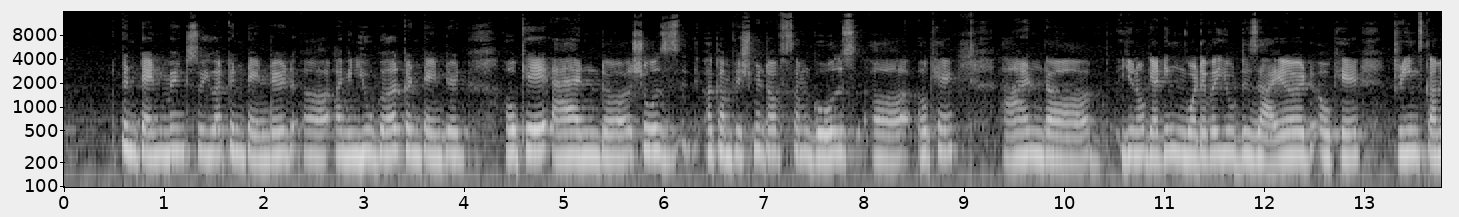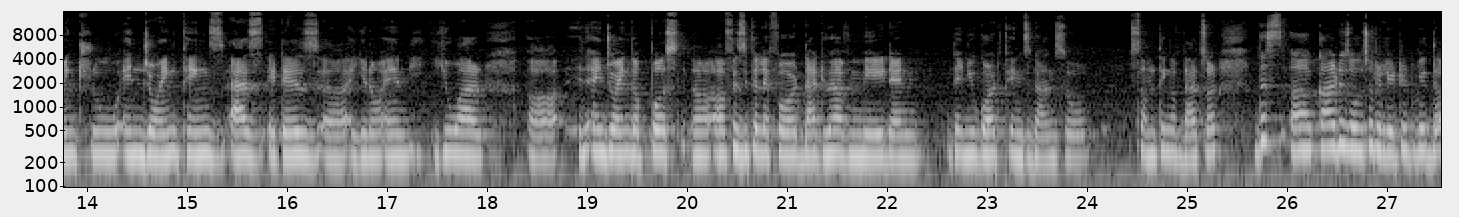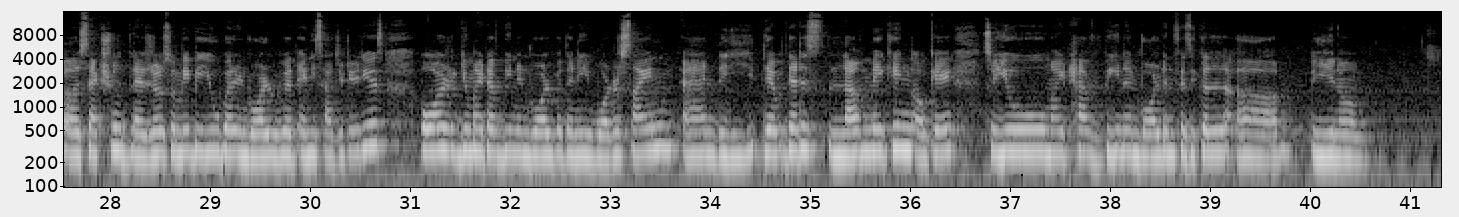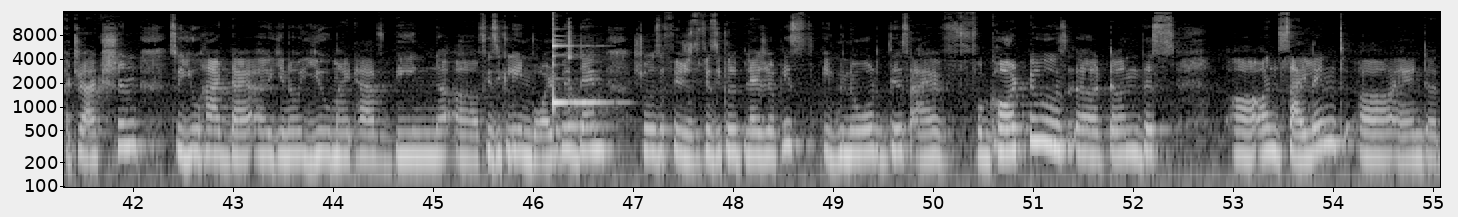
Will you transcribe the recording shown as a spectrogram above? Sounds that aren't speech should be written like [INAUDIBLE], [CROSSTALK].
contentment so you are contented uh, i mean you were contented okay and uh, shows accomplishment of some goals uh, okay and uh, you know getting whatever you desired okay dreams coming true enjoying things as it is uh, you know and you are uh, enjoying a person a physical effort that you have made and then you got things done so something of that sort. This uh, card is also related with uh, sexual pleasure. So maybe you were involved with any sagittarius or you might have been involved with any water sign and there, there is love making okay? So you might have been involved in physical uh, you know attraction. So you had that uh, you know you might have been uh, physically involved with them. Shows a physical pleasure. Please ignore this. I have forgot to uh, turn this on silent uh, and uh,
